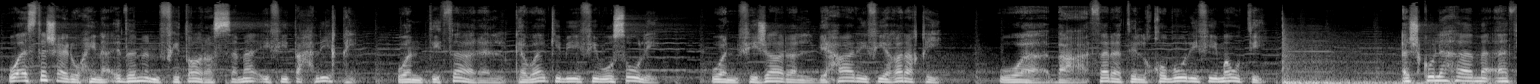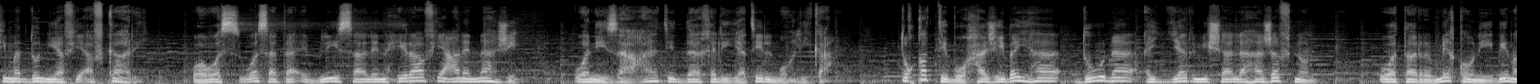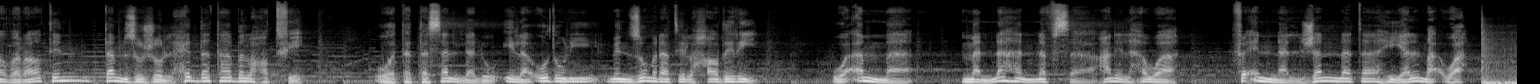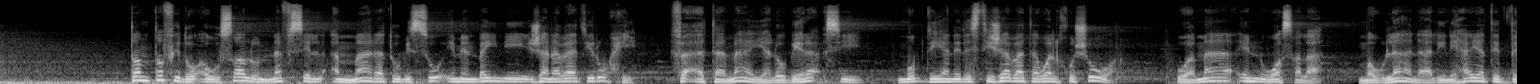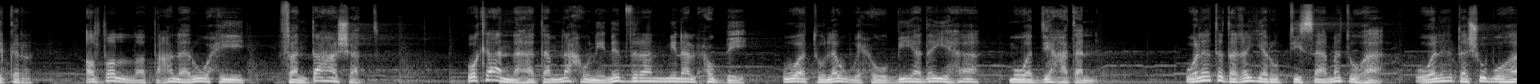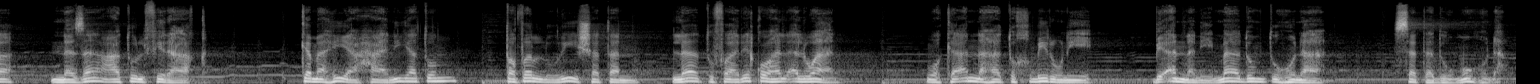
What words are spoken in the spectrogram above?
وأستشعر حينئذ انفطار السماء في تحليقي وانتثار الكواكب في وصولي وانفجار البحار في غرقي وبعثرة القبور في موتي أشكو لها مآثم الدنيا في أفكاري ووسوسة إبليس الانحراف عن النهج ونزاعات الداخلية المهلكة. تقطب حاجبيها دون أن يرمش لها جفن وترمقني بنظرات تمزج الحدة بالعطف وتتسلل إلى اذني من زمرة الحاضرين وأما من نهى النفس عن الهوى فإن الجنة هي المأوى. تنتفض أوصال النفس الأمارة بالسوء من بين جنبات روحي. فأتمايل براسي مبديا الاستجابة والخشوع وما ان وصل مولانا لنهاية الذكر أطلت على روحي فانتعشت وكأنها تمنحني نذرا من الحب وتلوح بيديها مودعة ولا تتغير ابتسامتها ولا تشوبها نزاعة الفراق كما هي حانية تظل ريشة لا تفارقها الألوان وكأنها تخبرني بأنني ما دمت هنا ستدوم هنا.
